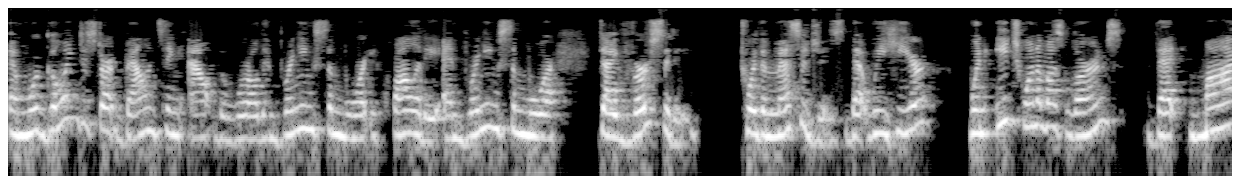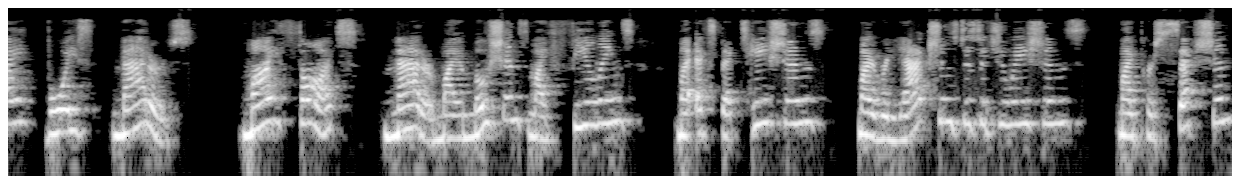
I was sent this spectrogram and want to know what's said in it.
And we're going to start balancing out the world and bringing some more equality and bringing some more diversity toward the messages that we hear when each one of us learns that my voice matters. My thoughts matter. My emotions, my feelings, my expectations, my reactions to situations, my perception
